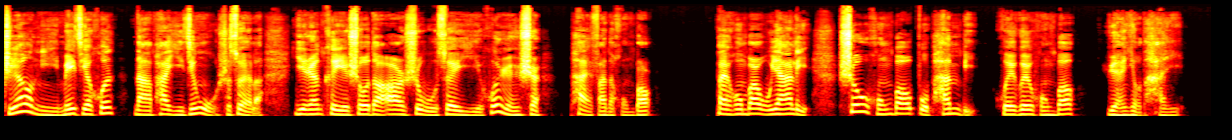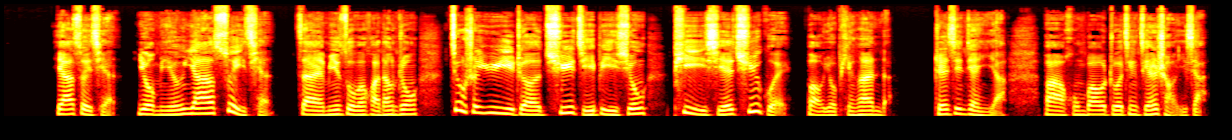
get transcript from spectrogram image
只要你没结婚，哪怕已经五十岁了，依然可以收到二十五岁已婚人士派发的红包。派红包无压力，收红包不攀比，回归红包原有的含义。压岁钱又名压岁钱，在民俗文化当中，就是寓意着趋吉避凶、辟邪驱鬼、保佑平安的。真心建议啊，把红包酌情减少一下，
